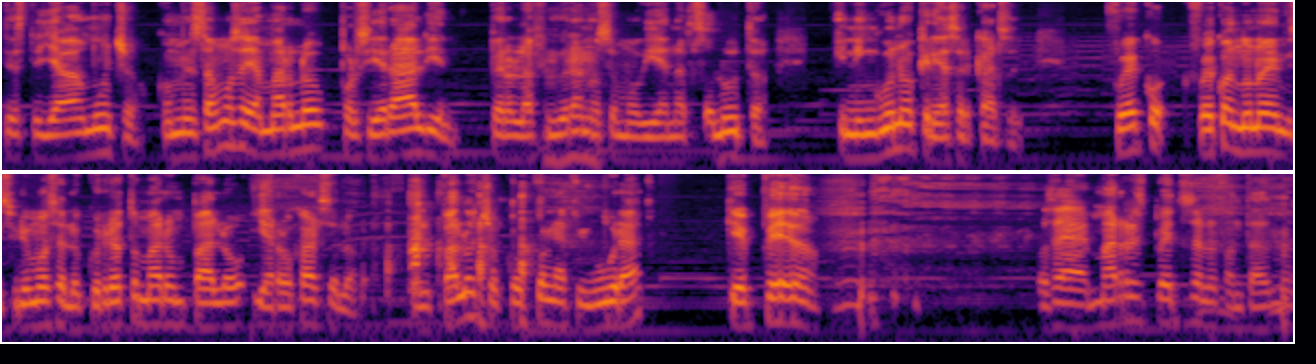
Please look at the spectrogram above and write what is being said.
destellaba mucho. Comenzamos a llamarlo por si era alguien, pero la figura no se movía en absoluto y ninguno quería acercarse. Fue, fue cuando uno de mis primos se le ocurrió tomar un palo y arrojárselo. El palo chocó con la figura. ¿Qué pedo? O sea, más respetos a los fantasmas,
